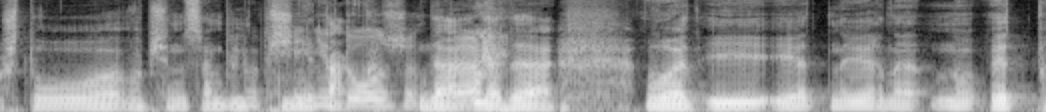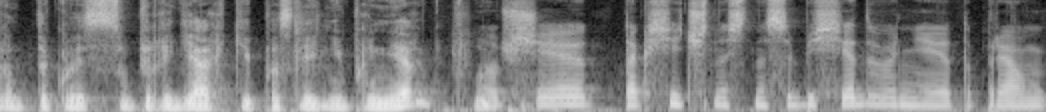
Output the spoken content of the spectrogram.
что вообще на самом деле ты Вообще не, не так. должен, Да, да. да, да. Вот, и, и это, наверное, ну, это прям такой супер яркий последний пример. Вообще, токсичность на собеседовании — это прям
